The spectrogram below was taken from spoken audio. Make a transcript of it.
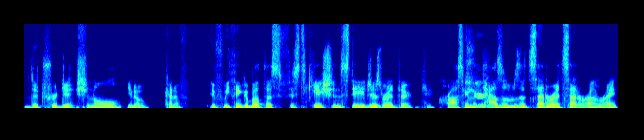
the traditional you know kind of if we think about the sophistication stages, right, the crossing sure. the chasms, et cetera, et cetera, right?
